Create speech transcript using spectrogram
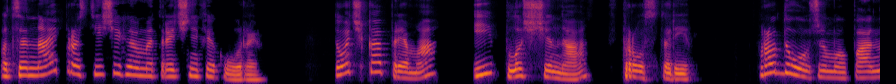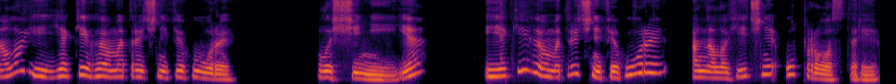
Оце найпростіші геометричні фігури. Точка, пряма і площина в просторі. Продовжимо по аналогії, які геометричні фігури площині є, і які геометричні фігури аналогічні у просторі.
